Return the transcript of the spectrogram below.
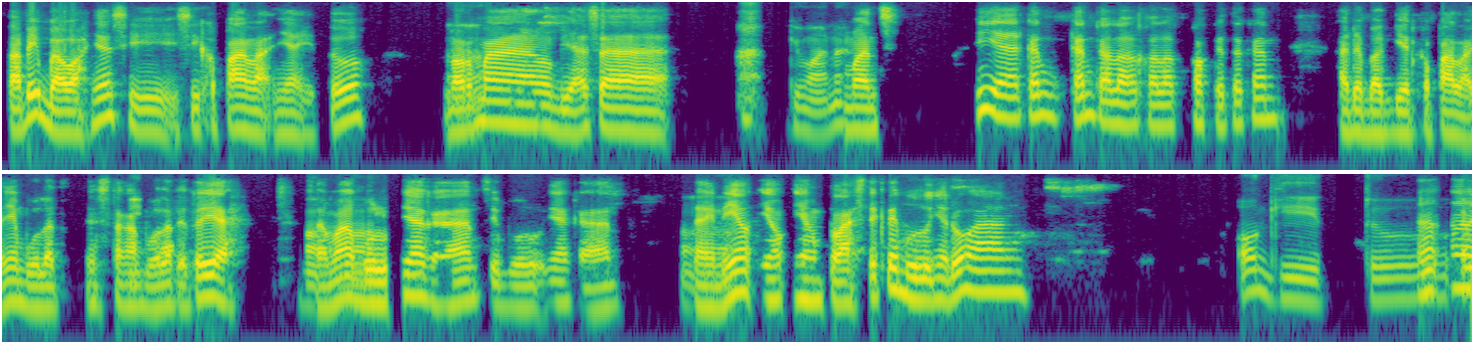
tapi bawahnya si si kepalanya itu normal biasa Gimana? cuman iya kan kan kalau kalau kok itu kan ada bagian kepalanya bulat yang setengah Iya. bulat itu ya sama Heeh. bulunya kan si bulunya kan nah Heeh. ini yang yang, yang plastik teh bulunya doang Oh gitu. Heeh,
